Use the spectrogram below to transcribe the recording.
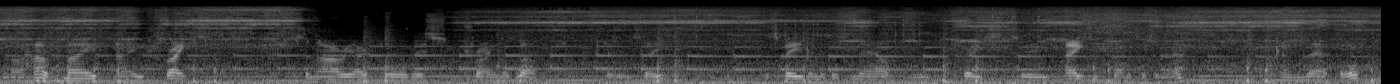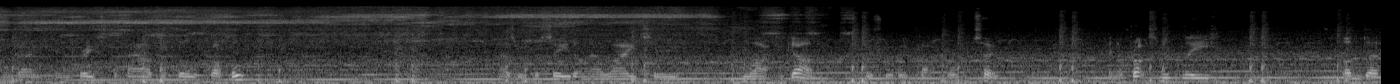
And I have made a freight scenario for this train as well. As you can see, the speed limit is now increased to 80 kilometres an hour, and therefore I'm going to increase the power to full throttle as we proceed on our way to Wakigami, which will be platform 2, in approximately under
